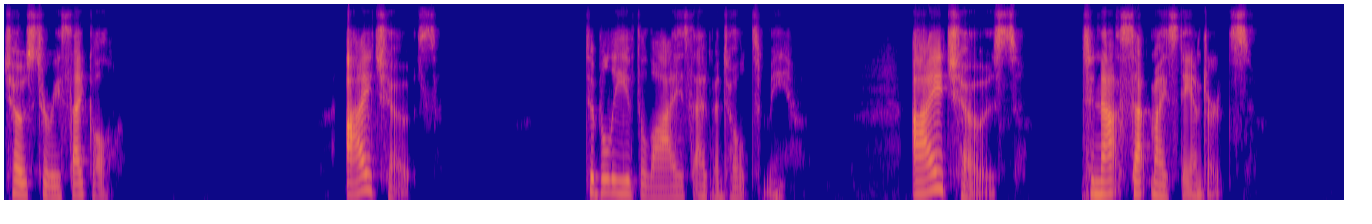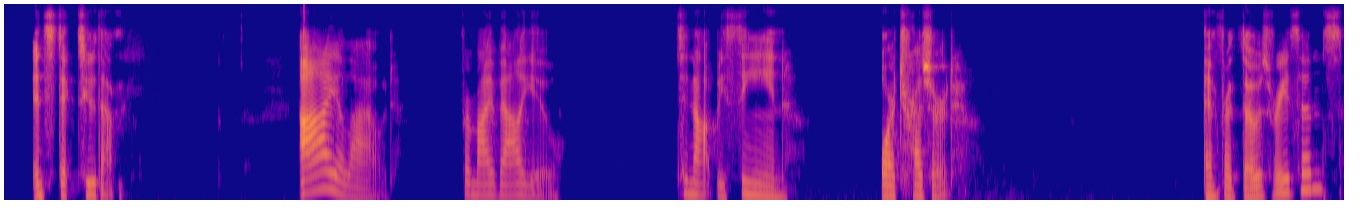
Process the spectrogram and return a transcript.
chose to recycle. I chose to believe the lies that had been told to me. I chose to not set my standards and stick to them. I allowed for my value to not be seen or treasured. And for those reasons,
